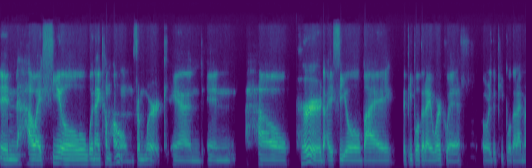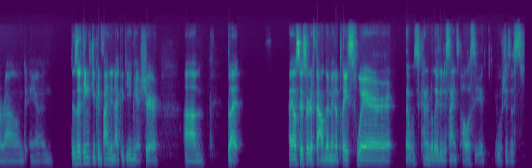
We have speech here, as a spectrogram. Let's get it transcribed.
in how I feel when I come home from work and in how heard I feel by the people that I work with or the people that I'm around. And those are things you can find in academia, sure. Um, but I also sort of found them in a place where that was kind of related to science policy, which is this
